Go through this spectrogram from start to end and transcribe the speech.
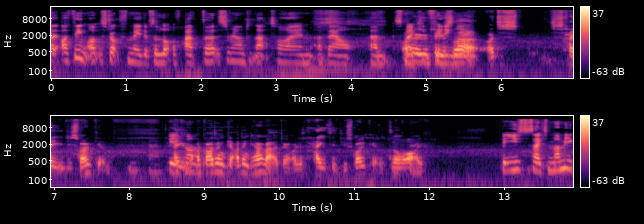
I, I think what struck for me, there was a lot of adverts around at that time about um, I don't smoking even think killing it's you. that. I just just hated you smoking. But you, Hated- like, I didn't. I didn't care about the drink. I just hated you smoking. Don't know why. but you used to say to mummy, you're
